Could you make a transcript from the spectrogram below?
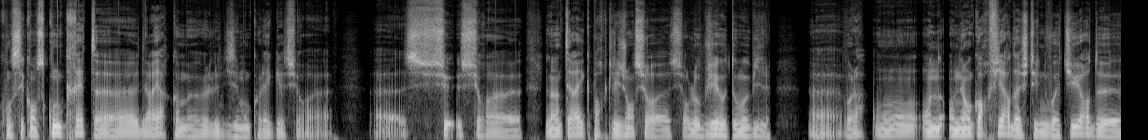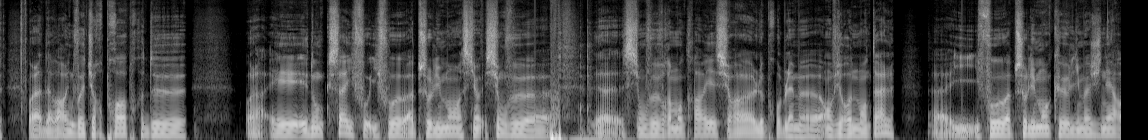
conséquences concrètes derrière, comme le disait mon collègue sur, l'intérêt que portent les gens sur l'objet automobile. Euh, voilà, on, on- est encore fier d'acheter une voiture, de voilà, d'avoir une voiture propre, de voilà. Et, donc ça, il faut, il faut absolument, si, on- si on veut, euh, euh, si on veut vraiment travailler sur le problème environnemental, il faut absolument que l'imaginaire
